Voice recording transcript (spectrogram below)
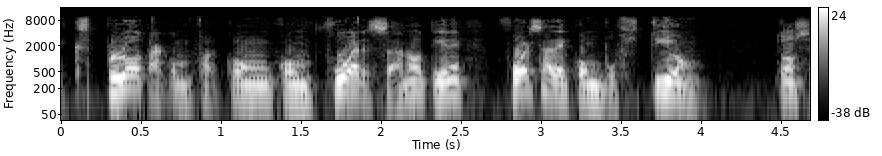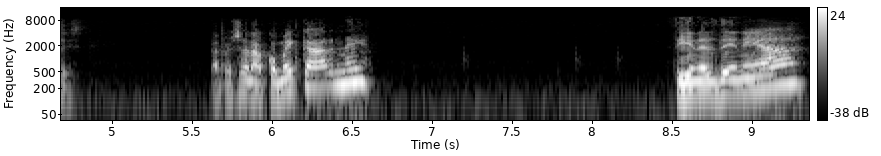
explota con, fuerza, ¿no? Tiene fuerza de combustión. Entonces, la persona come carne, tiene el DNA,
